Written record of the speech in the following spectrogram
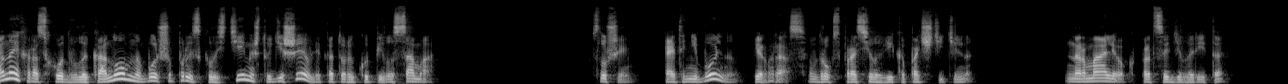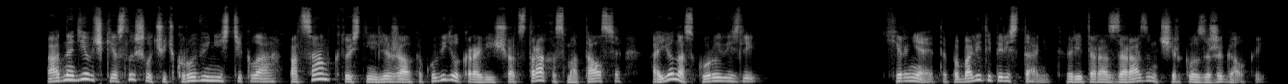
она их расходовала экономно, больше прыскалась теми, что дешевле, которые купила сама. «Слушай, а это не больно? Первый раз?» – вдруг спросила Вика почтительно. «Нормалек», – процедила Рита. А одна девочка, я слышала, чуть кровью не истекла. Пацан, кто с ней лежал, как увидел кровищу от страха, смотался, а ее на скорую везли. Херня это, поболит и перестанет. Рита раз за разом чиркала зажигалкой.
